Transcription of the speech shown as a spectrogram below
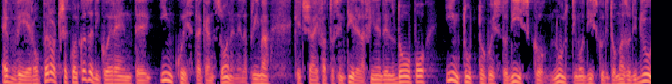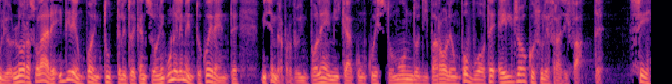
È vero, però c'è qualcosa di coerente in questa canzone, nella prima che ci hai fatto sentire, La fine del dopo, in tutto questo disco, l'ultimo disco di Tommaso Di Giulio, L'ora solare e direi un po' in tutte le tue canzoni, un elemento coerente, mi sembra proprio in polemica con questo mondo di parole un po' vuote, è il gioco sulle frasi fatte. Sì,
